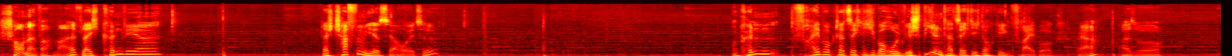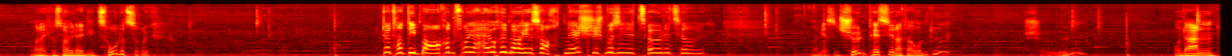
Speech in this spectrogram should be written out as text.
schauen einfach mal. Vielleicht können wir... Vielleicht schaffen wir es ja heute. Und können Freiburg tatsächlich überholen. Wir spielen tatsächlich noch gegen Freiburg. Ja, also... Oder ich muss mal wieder in die Zone zurück. Das hat die Baren früher auch immer gesagt, ne? Ich muss in die Zone zurück. Und jetzt ein schön Pässchen nach da unten. Schön. Und dann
